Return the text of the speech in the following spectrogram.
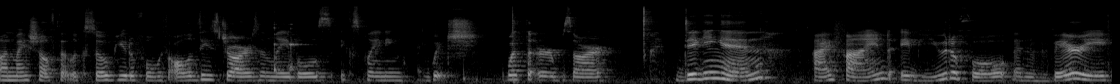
on my shelf that looks so beautiful with all of these jars and labels explaining which what the herbs are. Digging in, I find a beautiful and very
